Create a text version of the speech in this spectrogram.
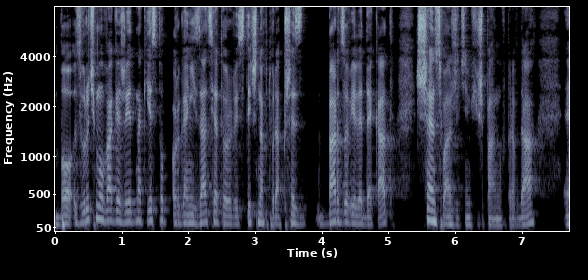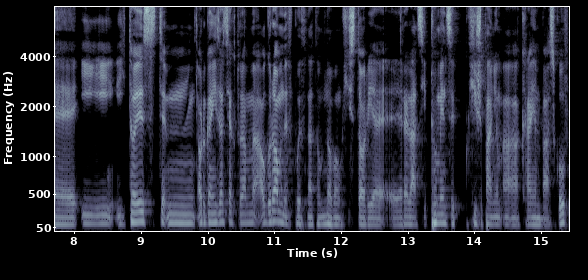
bo zwróćmy uwagę, że jednak jest to organizacja terrorystyczna, która przez bardzo wiele dekad trzęsła życiem Hiszpanów, prawda? E, I, I, to jest mm, organizacja, która ma ogromny wpływ na tą nową historię e, relacji pomiędzy Hiszpanią a krajem Basków.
